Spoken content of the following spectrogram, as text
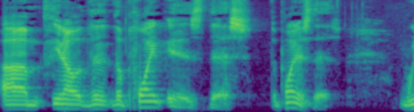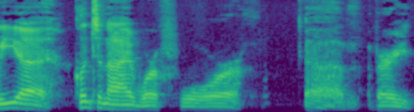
Um, you know, the the point is this. The point is this. We uh Clinton and I work for um, a very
